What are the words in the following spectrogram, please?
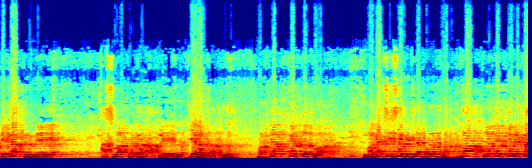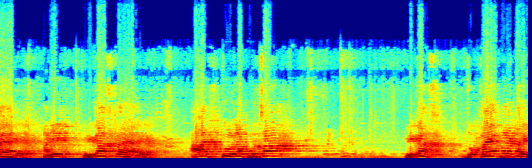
टीका करणे असला प्रकार आपल्या इथं केला जात नाही. फक्त कर्तृत्व. मगाशी सांगितल्याप्रमाणे फक्त आपलं कर्तव्य काय आहे आणि विकास काय आहे? आज तुळजापूरचा विकास जो कायापालट आहे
